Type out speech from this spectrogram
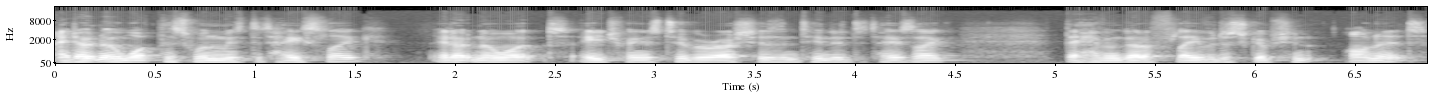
I don't know what this one means to taste like. I don't know what A Train's Turbo Rush is intended to taste like. They haven't got a flavor description on it,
